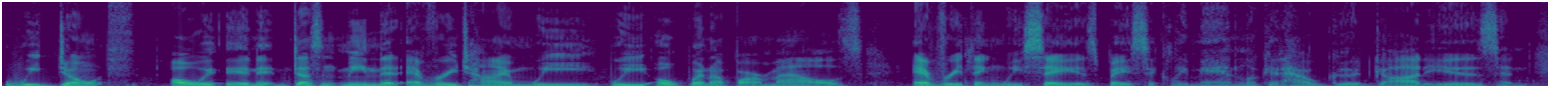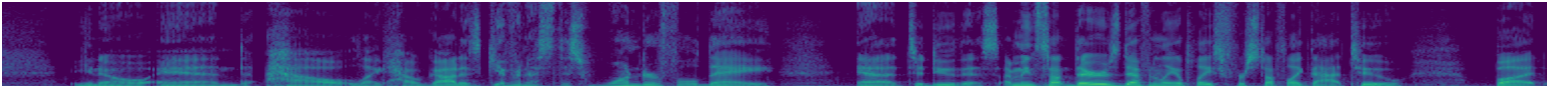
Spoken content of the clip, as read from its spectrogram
We don't always, and it doesn't mean that every time we we open up our mouths, everything we say is basically, man, look at how good God is, and you know, and how like how God has given us this wonderful day uh, to do this. I mean, some, there's definitely a place for stuff like that too, but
